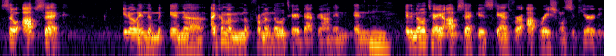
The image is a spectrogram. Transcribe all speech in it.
so OPSEC, you know, in the in uh, I come from- from a military background, and and Mm, in the military, OPSEC is stands for Operational Security,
